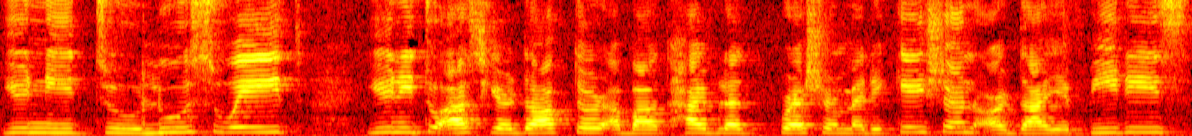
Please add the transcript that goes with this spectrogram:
You need to lose weight. You need to ask your doctor about high blood pressure medication or diabetes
